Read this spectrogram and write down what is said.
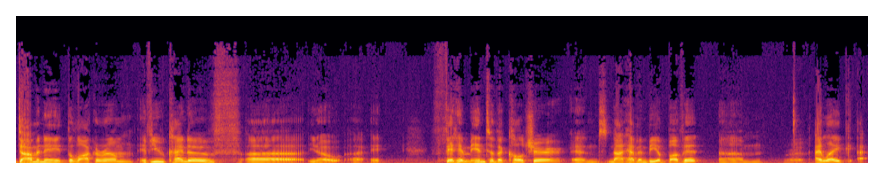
dominate the locker room. If you kind of uh, you know uh, fit him into the culture and not have him be above it. Um, Right. I like I,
